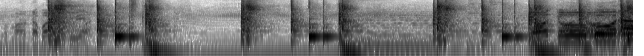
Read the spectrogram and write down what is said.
જો મારો ડબલ ના જોઈએ. યો તો ગોરા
